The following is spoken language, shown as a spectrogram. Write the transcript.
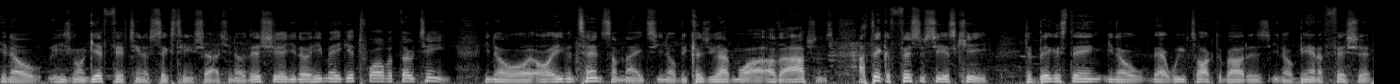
you know, he's going to get 15 or 16 shots. You know, this year, you know, he may get 12 or 13, you know, or, or even 10 some nights, you know, because you have more other options. I think efficiency is key. The biggest thing, you know, that we've talked about is, you know, being efficient.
